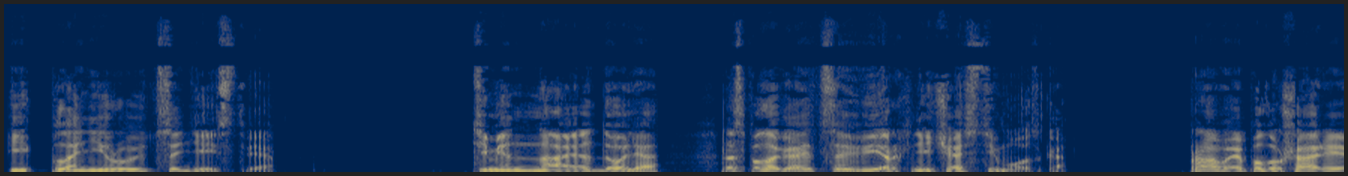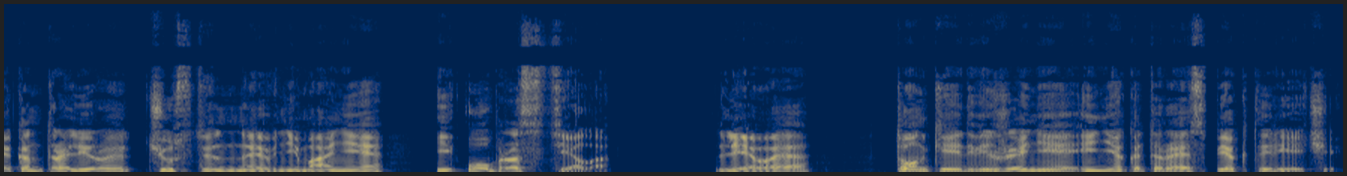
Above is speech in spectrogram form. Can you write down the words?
и планируются действия. Теменная доля располагается в верхней части мозга. Правое полушарие контролирует чувственное внимание и образ тела. Левое – тонкие движения и некоторые аспекты речи.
